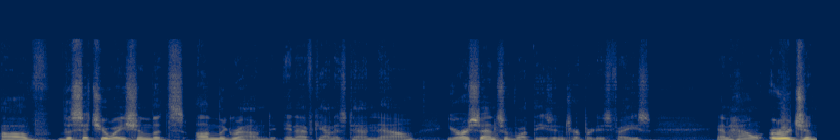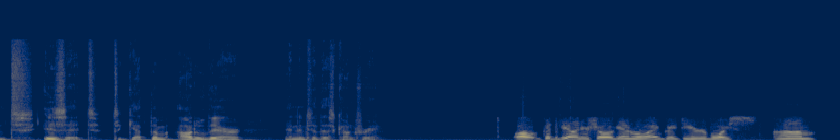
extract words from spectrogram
of the situation that's on the ground in Afghanistan now, your sense of what these interpreters face, and how urgent is it to get them out of there and into this country? Well, good to be on your show again, Roy. Great to hear your voice. Um,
